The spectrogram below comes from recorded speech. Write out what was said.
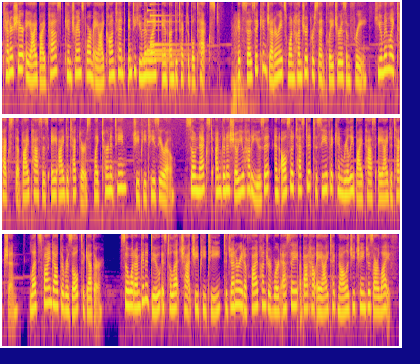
TenorShare AI Bypass can transform AI content into human-like and undetectable text. It says it can generate 100% plagiarism-free, human-like text that bypasses AI detectors like Turnitin, GPTZero. So next, I'm gonna show you how to use it and also test it to see if it can really bypass AI detection. Let's find out the result together. So what I'm gonna do is to let ChatGPT to generate a 500 word essay about how AI technology changes our life.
